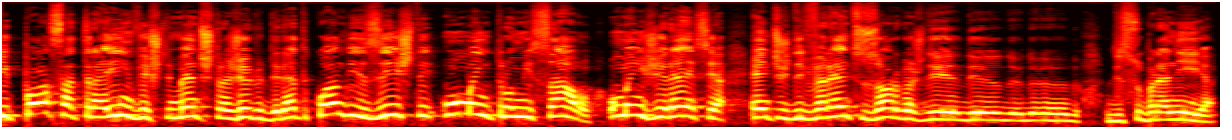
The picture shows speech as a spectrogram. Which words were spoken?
que possa atrair investimento estrangeiro direto quando existe uma intromissão, uma ingerência entre os diferentes órgãos de, de, de, de soberania,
